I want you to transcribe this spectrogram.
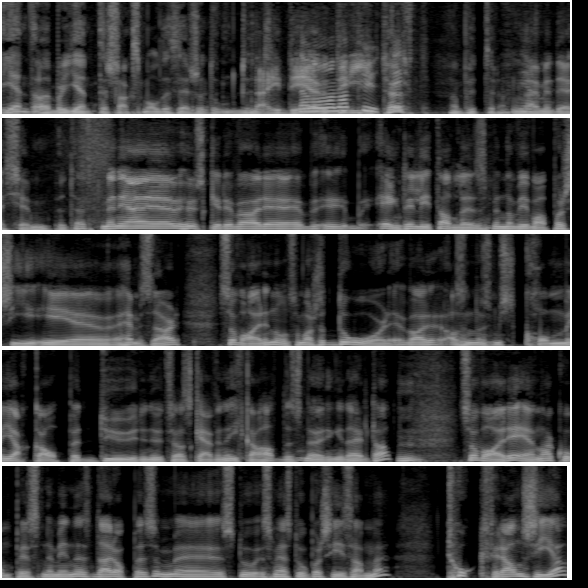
jenter, det blir jenteslagsmål. Det ser så dumt ut. Nei, det er jo drittøft. Nei, men det er kjempetøft. Men jeg husker det var eh, egentlig litt annerledes, men når vi var på ski i eh, Hemsedal, så var det noen som var så dårlige, var, altså noen som kom med jakka oppe durende ut fra skauen og ikke hadde snøring i det hele tatt. Så var det en av kompisene mine der oppe som, eh, sto, som jeg sto på ski sammen med, tok fra han skia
